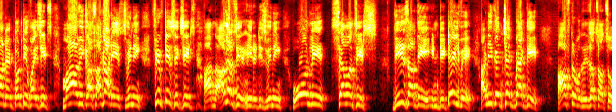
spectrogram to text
hundred twenty five seats Maha Vikas Aghadi is winning fifty six seats and other seat here it is winning only seven seats. These are the in detailed way and you can check back the after results also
